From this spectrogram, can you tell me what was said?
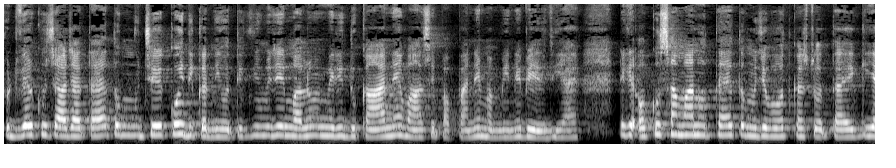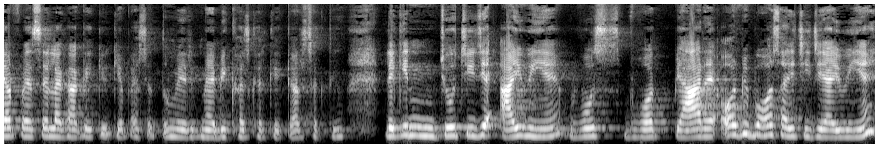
फुटवेयर कुछ आ जाता है तो मुझे कोई दिक्कत नहीं होती, क्योंकि मुझे मालूम है मेरी दुकान है, वहाँ से पापा ने, मम्मी ने भेज दिया है। लेकिन और कुछ सामान होता है तो मुझे बहुत कष्ट होता है कि यार पैसे लगा के, क्योंकि पैसे तो मेरे, मैं भी खर्च करके कर सकती हूँ। लेकिन जो चीज़ें आई हुई हैं, वो बहुत प्यार है और भी बहुत सारी चीज़ें आई हुई हैं,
